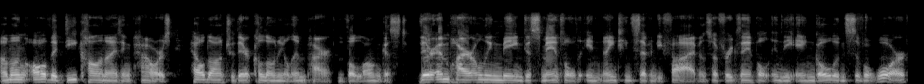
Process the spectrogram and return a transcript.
among all the decolonizing powers, held on to their colonial empire the longest, their empire only being dismantled in 1975. And so, for example, in the Angolan Civil War,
